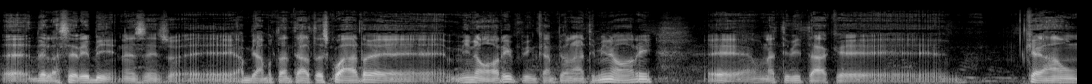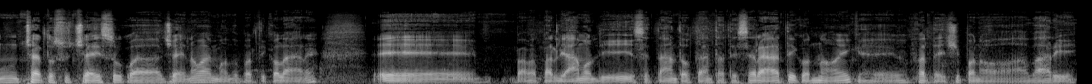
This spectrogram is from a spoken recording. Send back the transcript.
eh, della Serie B, nel senso eh, abbiamo tante altre squadre minori, in campionati minori, è un'attività che che ha un certo successo qua a Genova in modo particolare. E parliamo di 70-80 tesserati con noi che partecipano a, vari,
